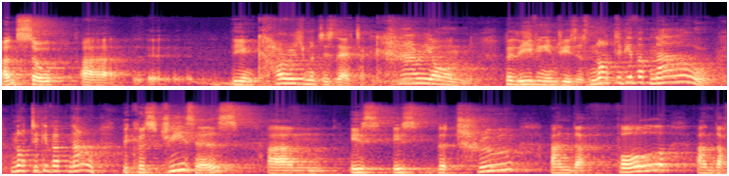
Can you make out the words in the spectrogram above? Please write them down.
and so uh, the encouragement is there to carry on believing in Jesus, not to give up now, not to give up now, because Jesus um, is, is the true and the full and the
